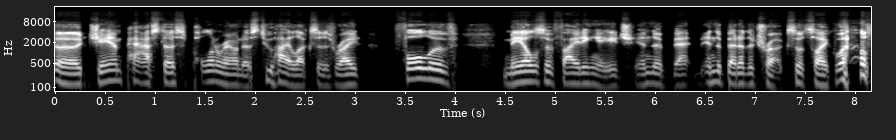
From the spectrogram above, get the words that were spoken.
uh, jam past us, pulling around us, two Hiluxes, right, full of males of fighting age in the be- in the bed of the truck. So it's like, well,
